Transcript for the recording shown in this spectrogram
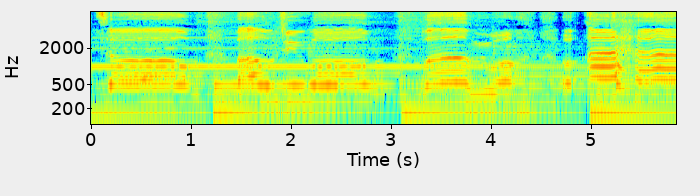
走，抱紧我，吻我，哦爱。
